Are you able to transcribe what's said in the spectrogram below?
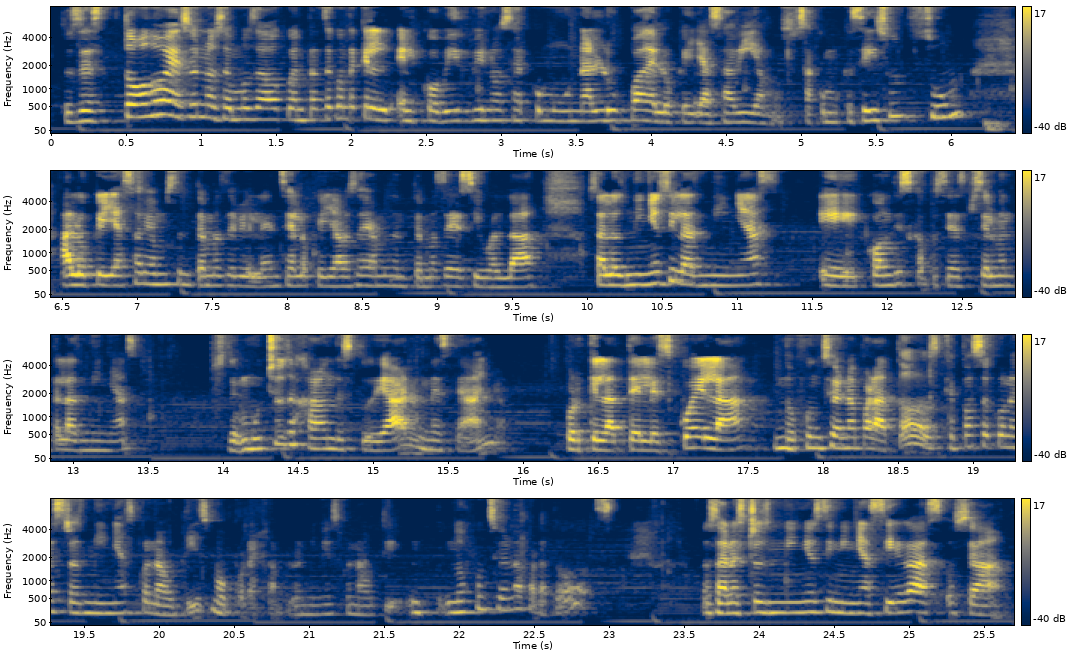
Entonces, todo eso nos hemos dado cuenta, de cuenta que el, COVID vino a ser como una lupa de lo que ya sabíamos, o sea, como que se hizo un zoom a lo que ya sabíamos en temas de violencia, a lo que ya sabíamos en temas de desigualdad. O sea, los niños y las niñas eh, con discapacidad, especialmente las niñas, pues, muchos dejaron de estudiar en este año porque la teleescuela no funciona para todos. ¿Qué pasó con nuestras niñas con autismo, por ejemplo? Niños con autismo no funciona para todos. O sea, nuestros niños y niñas ciegas, o sea,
